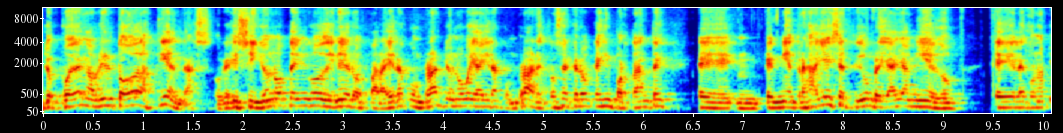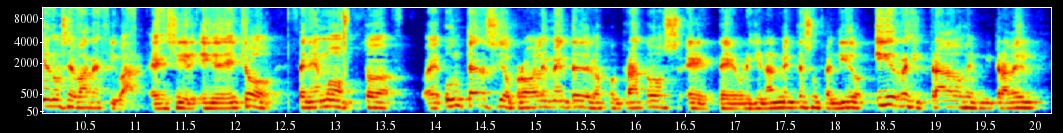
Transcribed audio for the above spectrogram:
Pueden abrir todas las tiendas, y si yo no tengo dinero para ir a comprar, yo no voy a ir a comprar. Entonces creo que es importante eh, que mientras haya incertidumbre y haya miedo, eh, la economía no se va a reactivar. Es decir, y de hecho tenemos eh, un tercio probablemente de los contratos este, originalmente suspendidos y registrados en Mitrabel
